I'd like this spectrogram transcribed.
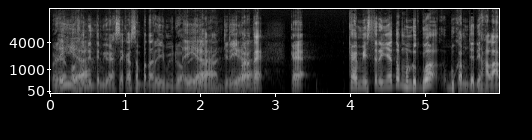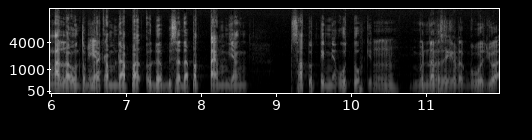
ya, Iya. maksudnya di tim USA kan sempat ada Ime Udoka Iya, juga kan. Jadi iya. ibaratnya kayak chemistry-nya itu menurut gua bukan menjadi halangan lah untuk Iya. mereka mendapat udah bisa dapat tem yang satu tim yang utuh gitu. Mm, bener sih karena gue juga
